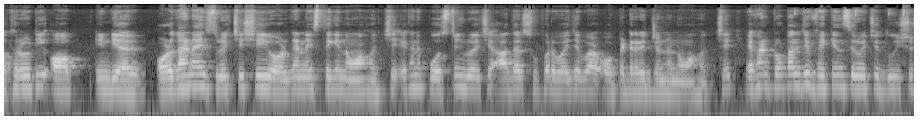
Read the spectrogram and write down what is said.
অথরিটি অফ ইন্ডিয়ার অর্গানাইজ রয়েছে, সেই অর্গানাইজ থেকে নেওয়া হচ্ছে। এখানে পোস্টিং রয়েছে আদার সুপারভাইজার বা অপারেটরের জন্য নেওয়া হচ্ছে। এখানে টোটাল যে ভ্যাকেন্সি রয়েছে দুইশো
